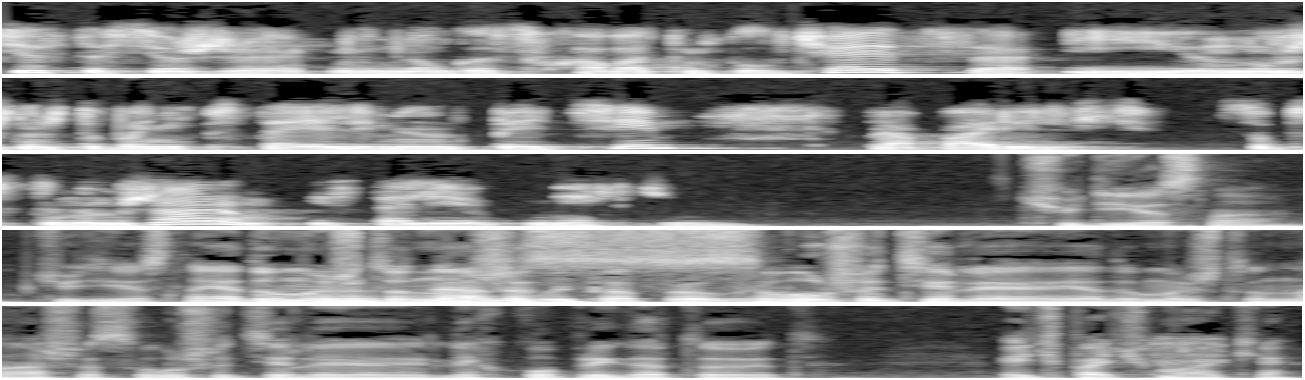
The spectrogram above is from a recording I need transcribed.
тесто все же немного суховатым получается, и нужно, чтобы они постояли минут 5-7, пропарились собственным жаром и стали мягкими. Чудесно, чудесно. Я думаю, Ну, что наши слушатели, я думаю, что наши слушатели легко приготовят эчпачмаки.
